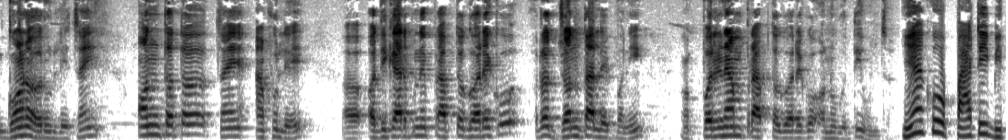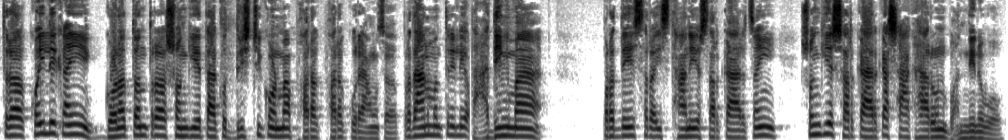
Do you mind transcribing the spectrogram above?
गणहरूले चाहिँ अन्तत चाहिँ आफूले अधिकार पनि प्राप्त गरेको र जनताले पनि परिणाम प्राप्त गरेको अनुभूति हुन्छ। यहाँको पार्टीभित्र कहिलेकाहीँ गणतन्त्र सङ्घीयताको दृष्टिकोणमा फरक फरक कुरा आउँछ। प्रधानमन्त्रीले धादिङमा प्रदेश र स्थानीय सरकार चाहिँ सङ्घीय सरकारका शाखाहरू भनिदिनु भयो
